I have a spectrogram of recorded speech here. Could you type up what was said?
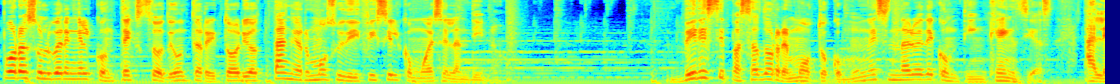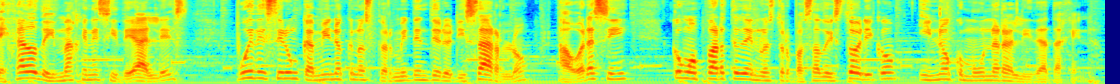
por resolver en el contexto de un territorio tan hermoso y difícil como es el andino. Ver este pasado remoto como un escenario de contingencias, alejado de imágenes ideales, puede ser un camino que nos permite interiorizarlo, ahora sí, como parte de nuestro pasado histórico y no como una realidad ajena.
